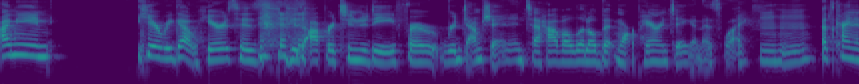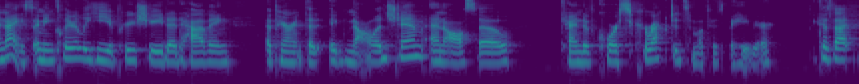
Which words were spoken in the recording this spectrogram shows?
I mean, here we go. Here's his his opportunity for redemption and to have a little bit more parenting in his life. Mm-hmm. That's kind of nice. I mean, clearly he appreciated having a parent that acknowledged him and also kind of course corrected some of his behavior because that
